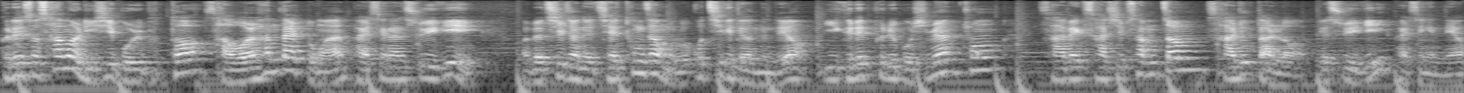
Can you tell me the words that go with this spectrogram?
그래서 3월 25일부터 4월 한 달 동안 발생한 수익이 어, 며칠 전에 제 통장으로 꽂히게 되었는데요. 이 그래프를 보시면 총 443.46달러의 수익이 발생했네요.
